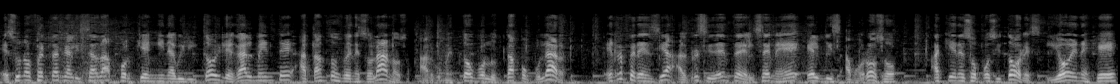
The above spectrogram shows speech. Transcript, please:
es una oferta realizada por quien inhabilitó ilegalmente a tantos venezolanos, argumentó Voluntad Popular, en referencia al presidente del CNE, Elvis Amoroso, a quienes opositores y ONG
